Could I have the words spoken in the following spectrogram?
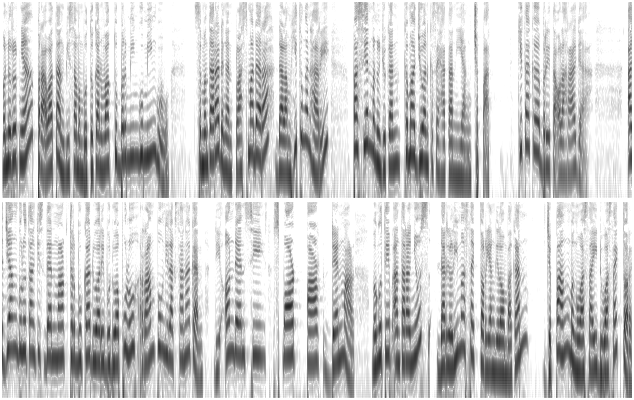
Menurutnya, perawatan bisa membutuhkan waktu berminggu-minggu. Sementara dengan plasma darah dalam hitungan hari, pasien menunjukkan kemajuan kesehatan yang cepat. Kita ke berita olahraga. Ajang bulu tangkis Denmark terbuka 2020 rampung dilaksanakan di Odense Sport Park, Denmark. Mengutip antara news, dari lima sektor yang dilombakan, Jepang menguasai dua sektor,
